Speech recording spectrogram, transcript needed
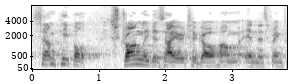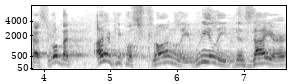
Some people strongly desire to go home in the Spring Festival, but other people strongly, really desire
